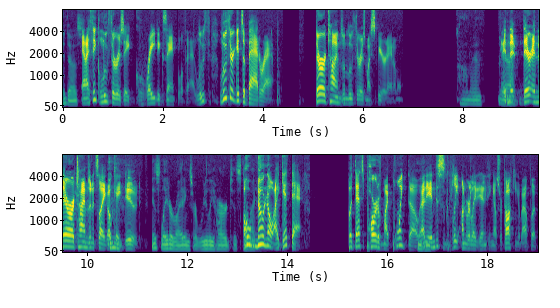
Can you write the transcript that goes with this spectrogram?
It does. and I think Luther is a great example of that. Luther, Luther gets a bad rap. There are times when Luther is my spirit animal, oh man. and Yeah. there, and there are times when it's like, okay, dude. His later writings are really hard to Oh no, no, I get that. But that's part of my point, though, and, Mhm. and this is completely unrelated to anything else we're talking about. But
